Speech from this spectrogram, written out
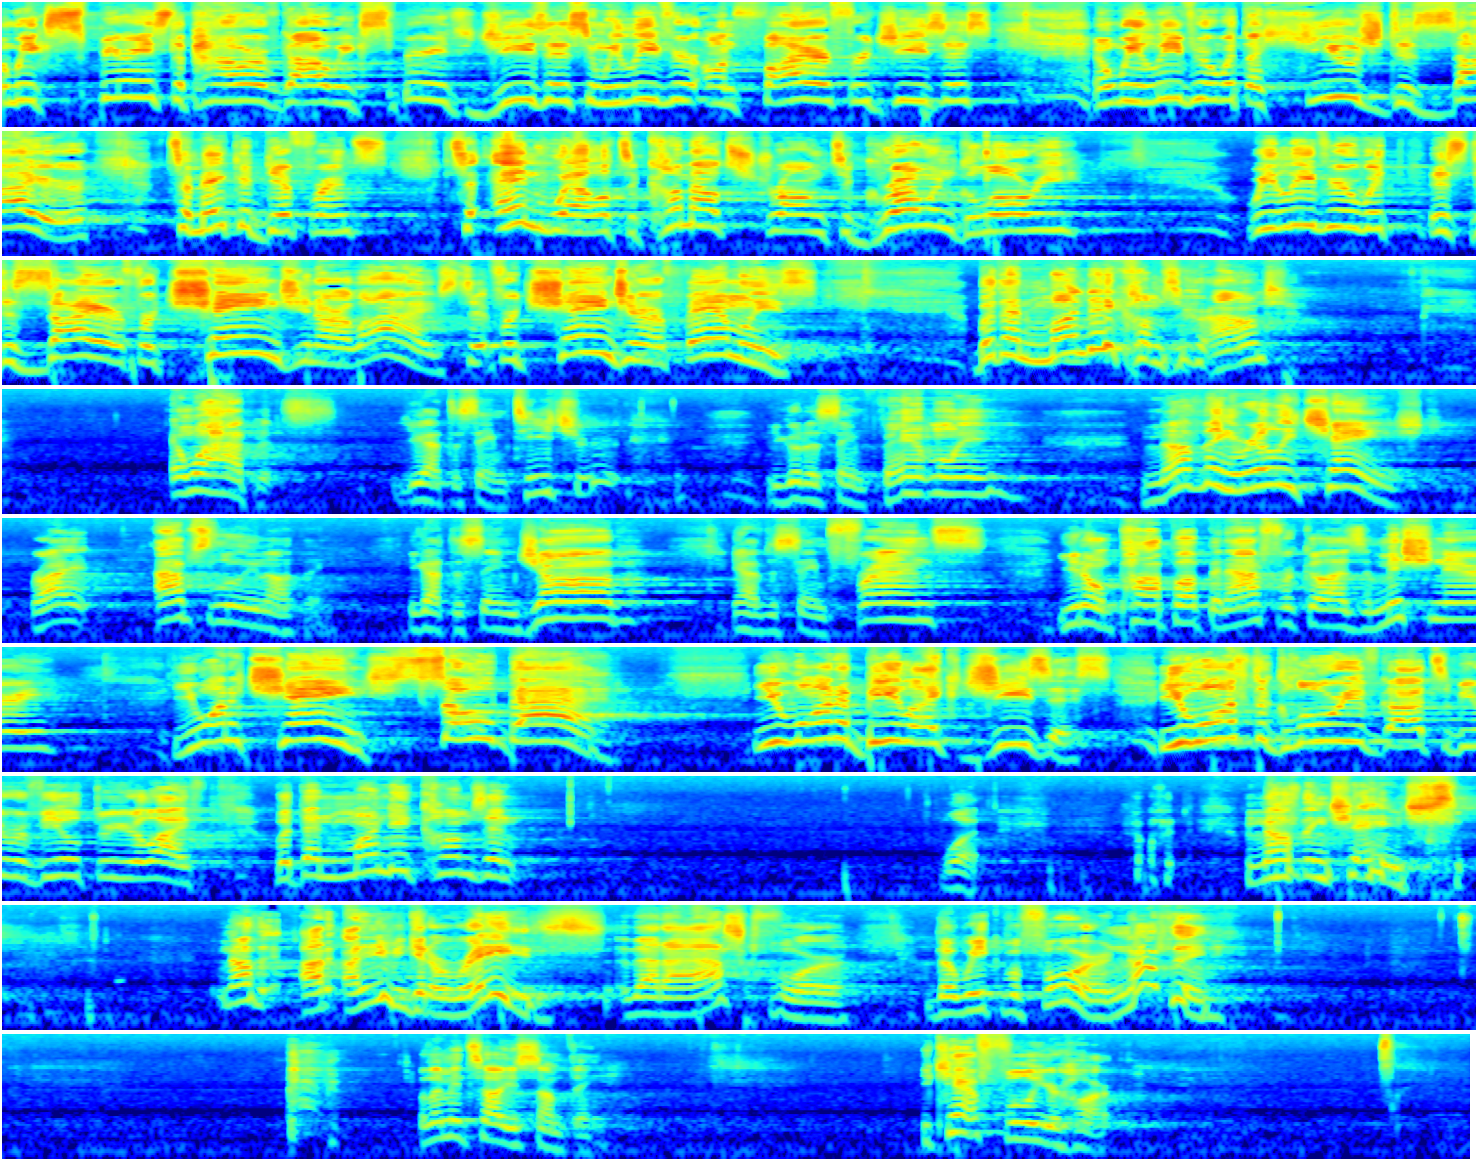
and we experience the power of God. We experience Jesus, and we leave here on fire for Jesus. And we leave here with a huge desire to make a difference, to end well, to come out strong, to grow in glory. We leave here with this desire for change in our lives, to, for change in our families. But then Monday comes around, and what happens? You got the same teacher, you go to the same family, nothing really changed, right? Absolutely nothing. You got the same job, you have the same friends, you don't pop up in Africa as a missionary. You want to change so bad. You want to be like Jesus. You want the glory of God to be revealed through your life. But then Monday comes and what? Nothing changed. Nothing. I, I, didn't even get a raise that I asked for the week before. Nothing. but let me tell you something. You can't fool your heart.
